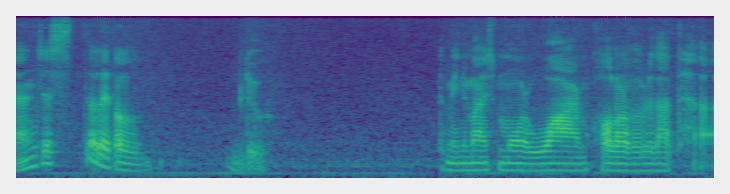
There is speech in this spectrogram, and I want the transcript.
and just a little blue to minimize more warm color over that uh,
